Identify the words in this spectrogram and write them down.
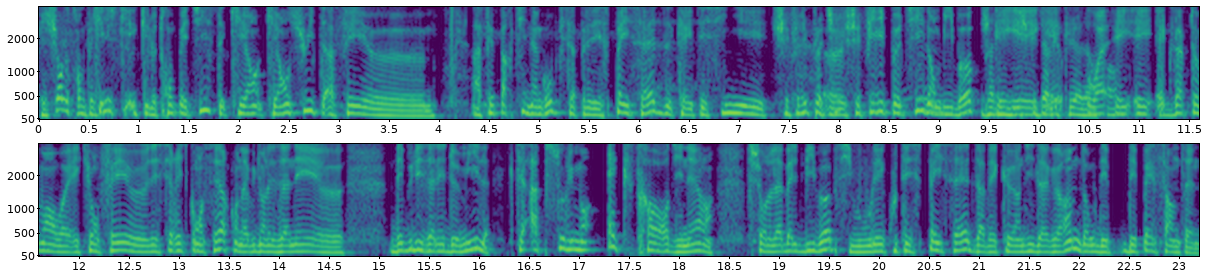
bien sûr, le qui, trompettiste. qui- qui est le trompettiste, qui, en- qui ensuite a fait, euh, a fait partie d'un groupe qui s'appelait les Spaceheads, qui a été signé Chez Philippe Petit. euh, chez Philippe Petit dans Bebop. J'en ai Et- discuté et- avec lui la dernière ouais, fois. et, et- exactement, ouais, et qui ont fait euh, des séries de concerts qu'on a vu dans les années euh, début des années 2000, qui étaient absolument extraordinaires sur le label Bebop. Si vous voulez écouter Spaceheads avec euh, Andy Diagram, donc des, des Pale Fountains.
